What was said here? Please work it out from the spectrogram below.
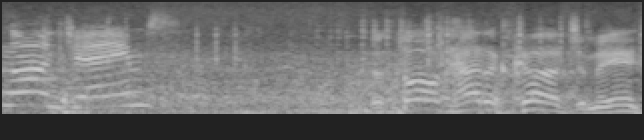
Hang on, James. The thought had occurred to me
